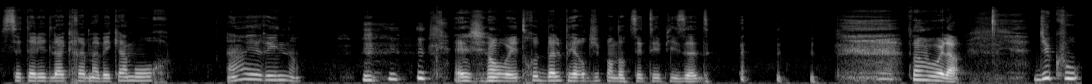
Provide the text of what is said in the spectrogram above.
C'est aller de la crème avec amour. Hein, Erin? Eh, J'ai envoyé trop de balles perdues pendant cet épisode. enfin voilà. Du coup,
